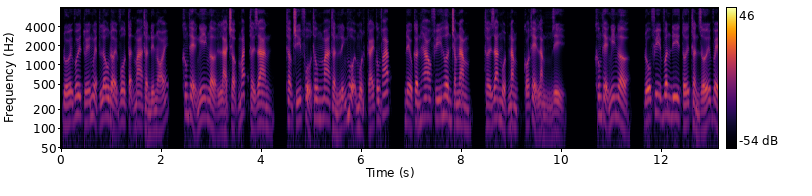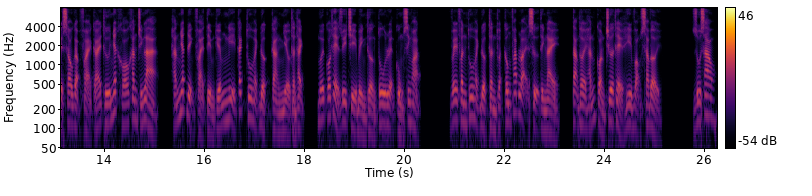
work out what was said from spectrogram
đối với tuế nguyệt lâu đời vô tận ma thần đến nói, không thể nghi ngờ là chợp mắt thời gian, thậm chí phổ thông ma thần lĩnh hội một cái công pháp, đều cần hao phí hơn trăm năm, thời gian một năm có thể làm gì. Không thể nghi ngờ, Đỗ Phi Vân đi tới thần giới về sau gặp phải cái thứ nhất khó khăn chính là, hắn nhất định phải tìm kiếm nghị cách thu hoạch được càng nhiều thần thạch, mới có thể duy trì bình thường tu luyện cùng sinh hoạt. Về phần thu hoạch được thần thuật công pháp loại sự tình này, tạm thời hắn còn chưa thể hy vọng xa vời. Dù sao,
